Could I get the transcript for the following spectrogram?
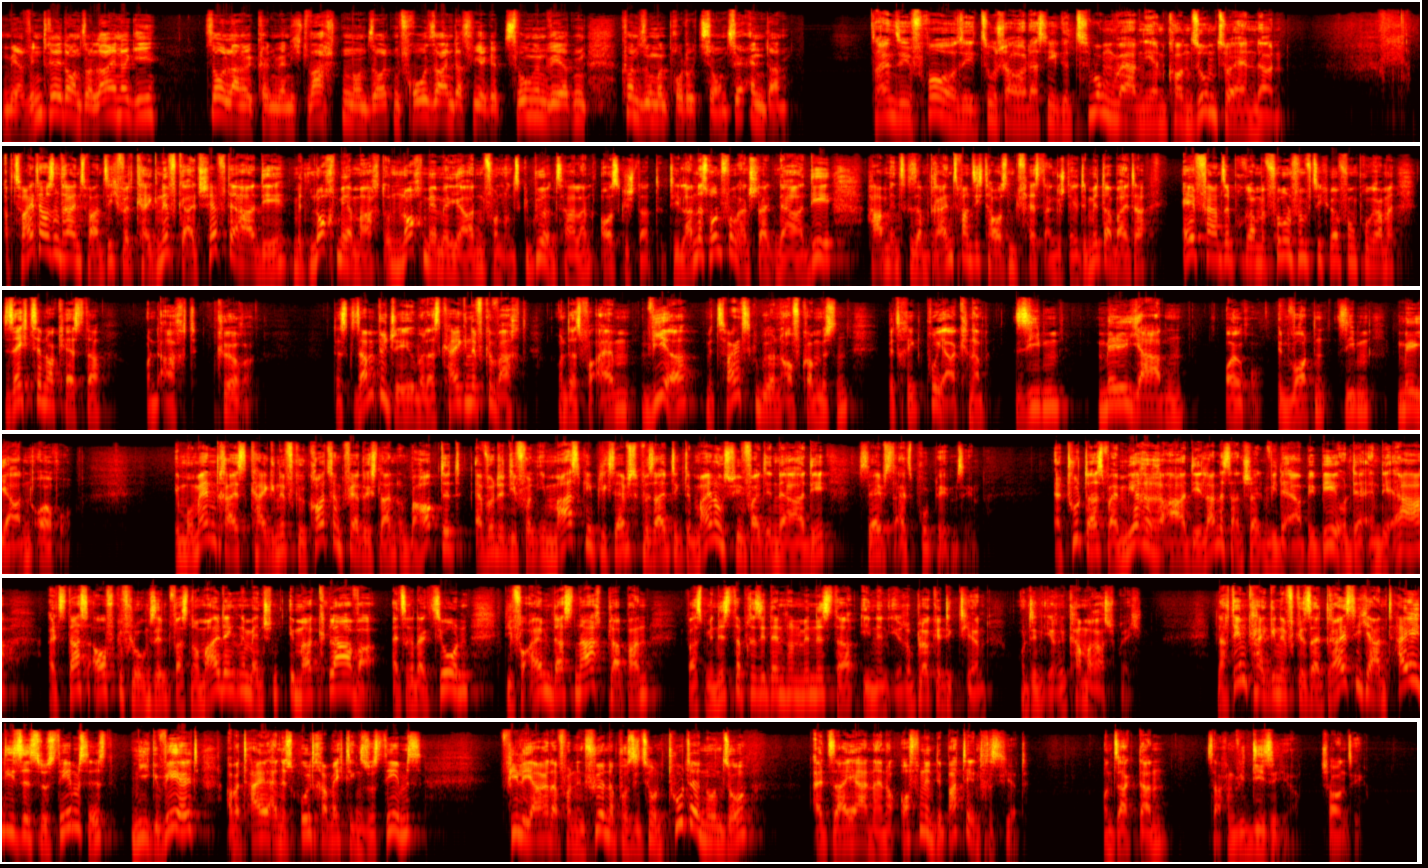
Mehr Windräder und Solarenergie? So lange können wir nicht warten und sollten froh sein, dass wir gezwungen werden, Konsum und Produktion zu ändern. Seien Sie froh, Sie Zuschauer, dass Sie gezwungen werden, Ihren Konsum zu ändern. Ab 2023 wird Kai Gnifke als Chef der ARD mit noch mehr Macht und noch mehr Milliarden von uns Gebührenzahlern ausgestattet. Die Landesrundfunkanstalten der ARD haben insgesamt 23.000 festangestellte Mitarbeiter, 11 Fernsehprogramme, 55 Hörfunkprogramme, 16 Orchester und 8 Chöre. Das Gesamtbudget, über das Kai Gnifke wacht und das vor allem wir mit Zwangsgebühren aufkommen müssen, beträgt pro Jahr knapp 7 Milliarden Euro. In Worten 7 Milliarden Euro. Im Moment reist Kai Gnifke kreuz und quer durchs Land und behauptet, er würde die von ihm maßgeblich selbst beseitigte Meinungsvielfalt in der ARD selbst als Problem sehen. Er tut das, weil mehrere ARD-Landesanstalten wie der RBB und der NDR als das aufgeflogen sind, was normal denkende Menschen immer klar war. Als Redaktionen, die vor allem das nachplappern, was Ministerpräsidenten und Minister ihnen ihre Blöcke diktieren und in ihre Kameras sprechen. Nachdem Kai Gnifke seit 30 Jahren Teil dieses Systems ist, nie gewählt, aber Teil eines ultramächtigen Systems, viele Jahre davon in führender Position, tut er nun so, als sei er an einer offenen Debatte interessiert und sagt dann Sachen wie diese hier. Schauen Sie.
